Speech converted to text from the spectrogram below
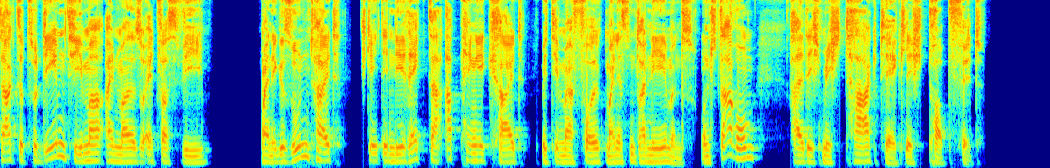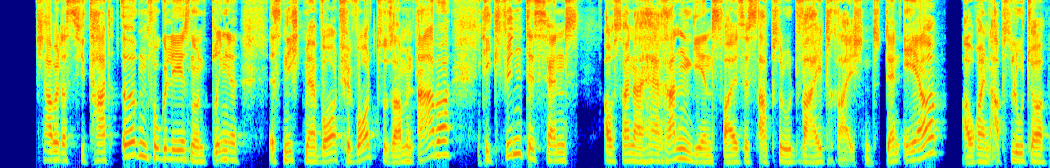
sagte zu dem Thema einmal so etwas wie, meine Gesundheit steht in direkter Abhängigkeit mit dem Erfolg meines Unternehmens und darum halte ich mich tagtäglich topfit. Ich habe das Zitat irgendwo gelesen und bringe es nicht mehr Wort für Wort zusammen, aber die Quintessenz aus seiner Herangehensweise ist absolut weitreichend. Denn er, auch ein absoluter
